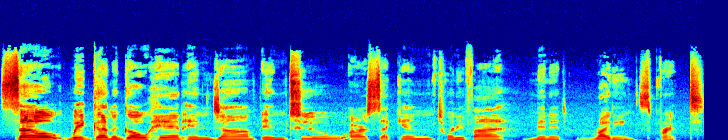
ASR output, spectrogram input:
So, we're going to go ahead and jump into our second 25 minute writing sprint.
